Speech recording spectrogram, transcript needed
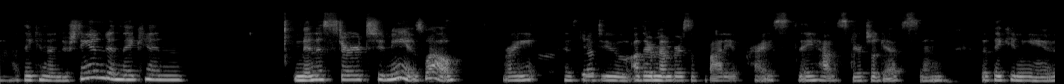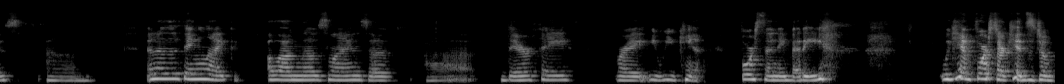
uh, they can understand and they can minister to me as well right as yep. they do other members of the body of christ they have spiritual gifts and that they can use. Um, another thing, like along those lines of uh, their faith, right? You, you can't force anybody. we can't force our kids to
